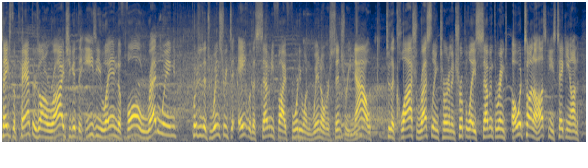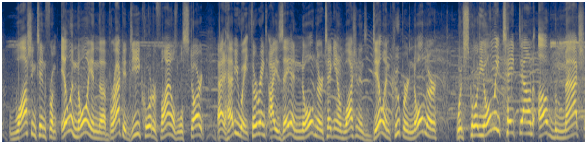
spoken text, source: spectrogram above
Takes the Panthers on a ride. She get the easy lane to fall. Red Wing pushes its win streak to eight with a 75-41 win over Century. Now to the Clash Wrestling Tournament, AAA's seventh-ranked Owatonna Huskies taking on Washington from Illinois in the Bracket D quarterfinals will start at heavyweight. Third-ranked Isaiah Noldner taking on Washington's Dylan Cooper. Noldner would score the only takedown of the match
